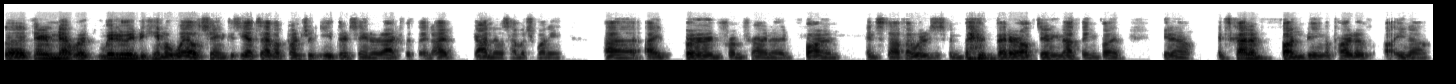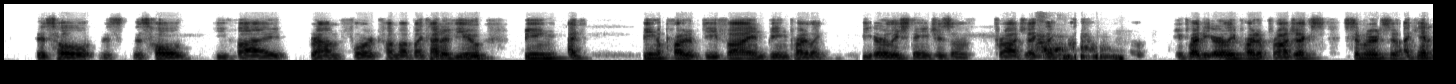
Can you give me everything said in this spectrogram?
the Ethereum network literally became a whale chain because you had to have a bunch of ether to interact with it. I God knows how much money uh, I burned from trying to farm and stuff. I would have just been better off doing nothing. But you know, it's kind of fun being a part of uh, you know this whole this this whole DeFi ground floor come up. I kind of view being I, being a part of DeFi and being part of like the early stages of project, like being part of the early part of projects, similar to I can't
